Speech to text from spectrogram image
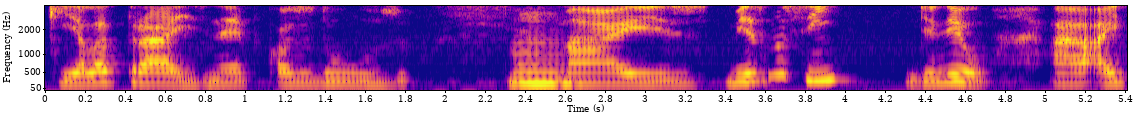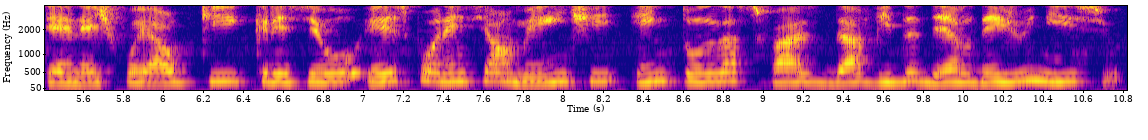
que ela traz, né, por causa do uso. Uhum. Mas, mesmo assim, entendeu? A, a, internet foi algo que cresceu exponencialmente em todas as fases da vida dela desde o início.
